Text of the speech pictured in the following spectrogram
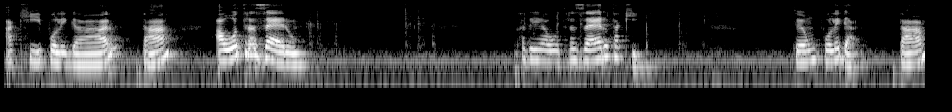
aqui, polegar, tá? A outra zero. Cadê a outra zero? Tá aqui. Então, polegar, tá?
